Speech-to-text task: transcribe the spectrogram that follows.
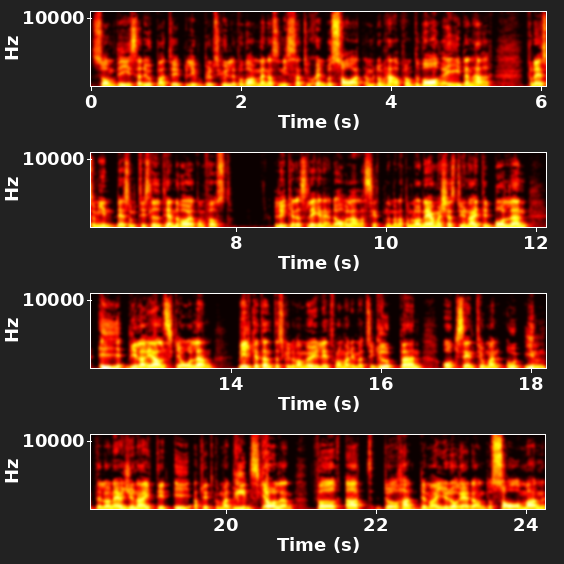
som visade upp att typ Liverpool skulle få vara, men alltså ni satt ju själv och sa att de här får inte vara i den här för det som, in, det som till slut hände var ju att de först lyckades lägga ner, det har väl alla sett nu, men att de la ner Manchester United-bollen i Villarreal-skålen. Vilket inte skulle vara möjligt för de hade ju mötts i gruppen och sen tog man och inte la ner United i Atletico Madrid-skålen för att då hade man ju då redan, då sa man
